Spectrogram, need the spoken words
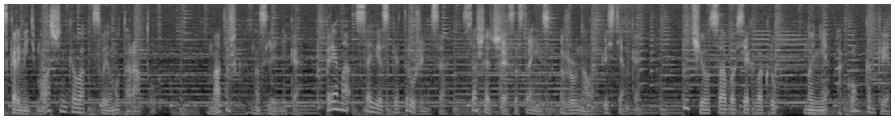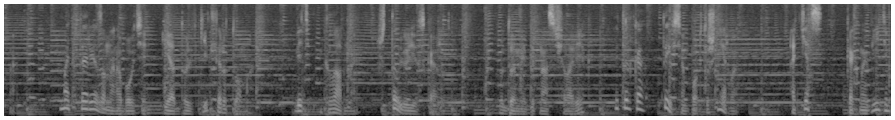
скормить младшенького своему таранту. Матушка наследника прямо советская труженица, сошедшая со страниц журнала «Крестьянка». Печется обо всех вокруг, но не о ком конкретно. Мать Тереза на работе и Адольф Гитлер дома. Ведь главное, что люди скажут. В доме 15 человек, и только ты всем портишь нервы. Отец, как мы видим,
